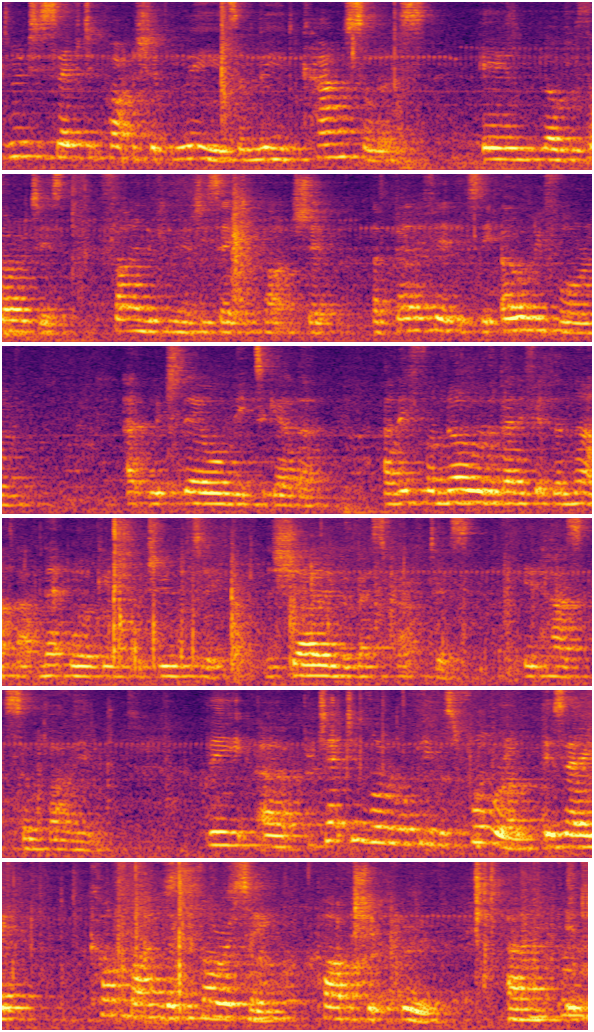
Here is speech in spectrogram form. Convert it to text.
community safety partnership leads and lead councillors in local authorities find the community safety partnership of benefit. It's the only forum at which they all meet together. And if for no other benefit than that, that networking opportunity, the sharing of best practice, it has some value. The uh, Protecting Vulnerable People's Forum is a combined authority partnership group. Um, it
